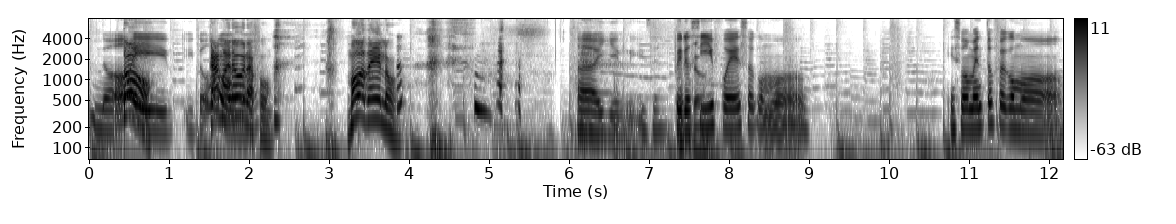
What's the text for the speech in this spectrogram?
no, Todo. y, y todo. Camarógrafo, modelo. Ay, qué risa. Pero sí fue eso como. Ese momento fue como.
